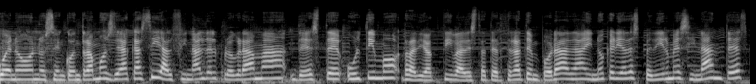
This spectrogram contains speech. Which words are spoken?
Bueno, nos encontramos ya casi al final del programa de este último Radioactiva, de esta tercera temporada, y no quería despedirme sin antes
